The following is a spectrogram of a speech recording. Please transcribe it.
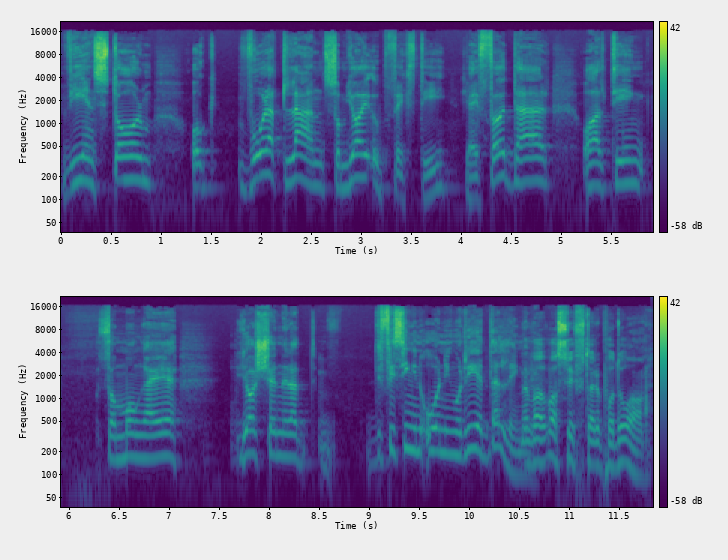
Vi är en storm och vårt land som jag är uppväxt i, jag är född här och allting som många är. Jag känner att det finns ingen ordning och reda längre. Men vad, vad syftar du på då?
